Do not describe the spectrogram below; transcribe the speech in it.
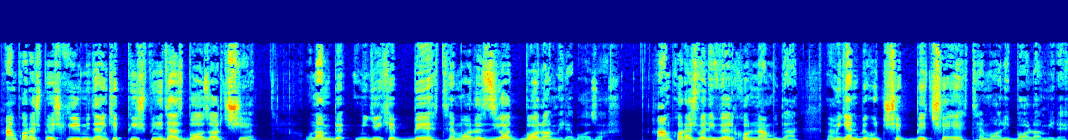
همکاراش بهش گیر میدن که پیش بینیت از بازار چیه. اونم میگه که به احتمال زیاد بالا میره بازار. همکاراش ولی ولکن نبودن و میگن بگو چه به چه احتمالی بالا میره.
